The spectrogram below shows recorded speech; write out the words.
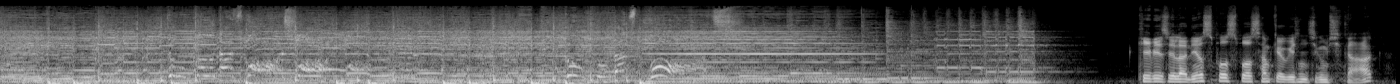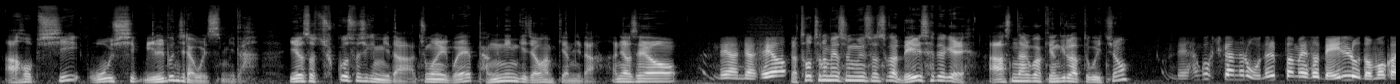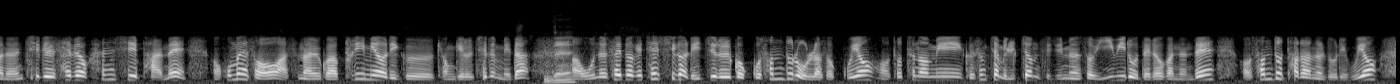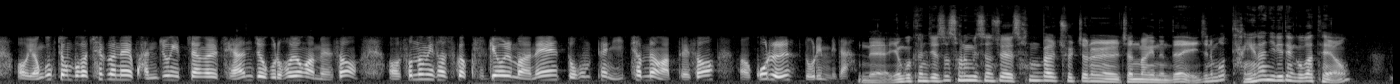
KBS 라디오 스포츠 스포츠 함께하고 계신 지금 시각 9시 51분 지나고 있습니다. 이어서 축구 소식입니다. 중앙일보의 박린 기자와 함께합니다. 안녕하세요. 네, 안녕하세요. 자, 토트넘의 손흥민 선수가 내일 새벽에 아스날과 경기를 앞두고 있죠? 네, 한국 시간으로 오늘 밤에서 내일로 넘어가는 7일 새벽 1시 반에 홈에서 아스날과 프리미어리그 경기를 치릅니다. 네. 아, 오늘 새벽에 첼시가 리즈를 꺾고 선두로 올라섰고요. 어, 토트넘이 그 승점 1점 뒤지면서 2위로 내려갔는데 어, 선두 탈환을 노리고요. 어, 영국 정부가 최근에 관중 입장을 제한적으로 허용하면서 어, 손흥민 선수가 9개월 만에 또 홈팬 2,000명 앞에서 어, 골을 노립니다. 네, 영국 현지에서 손흥민 선수의 선발 출전을 전망했는데 이제는 뭐 당연한 일이 된 것 같아요.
